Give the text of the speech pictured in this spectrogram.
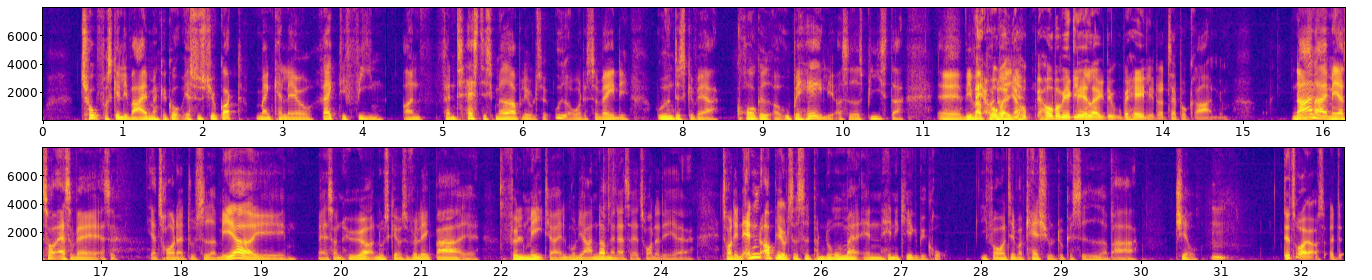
to forskellige veje, man kan gå. Jeg synes jo godt, man kan lave rigtig fin og en fantastisk madoplevelse ud over det sædvanlige, uden det skal være krukket og ubehageligt at sidde og spise der. Øh, vi var Jeg på håber, noget, jeg, håber, jeg håber virkelig heller ikke, det er ubehageligt at tage på Granium. Nej, nej, men jeg tror, altså, hvad, altså, jeg tror da, at du sidder mere i, hvad jeg sådan hører, og nu skal jeg jo selvfølgelig ikke bare øh, følge medier og alle mulige andre, men altså, jeg tror da, det er, jeg tror, det er en anden oplevelse at sidde på Noma end hen i Kirkeby Kro, i forhold til, hvor casual du kan sidde og bare chill. Mm. Det tror jeg også. At,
